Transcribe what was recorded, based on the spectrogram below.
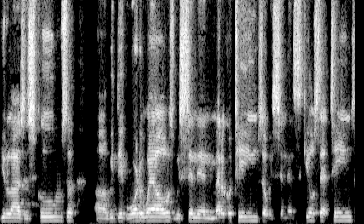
utilized as schools. Uh, we dig water wells. We send in medical teams. we send in skill set teams,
